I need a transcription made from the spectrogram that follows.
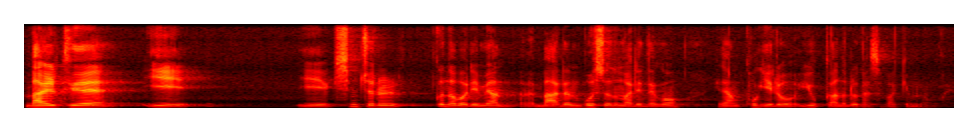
말 뒤에 이, 이 심줄을 끊어버리면 말은 못 쓰는 말이 되고 그냥 고기로 육간으로 갈 수밖에 없는 거예요.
